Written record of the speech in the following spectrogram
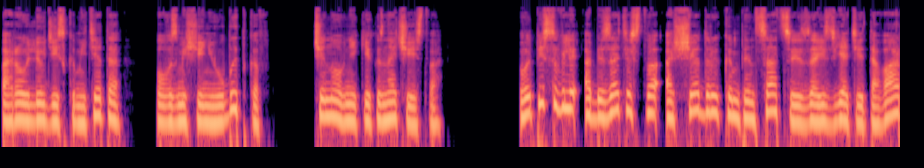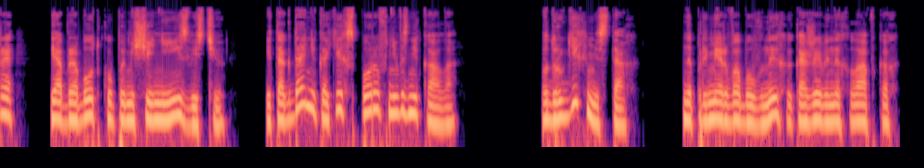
Порой люди из комитета по возмещению убытков, чиновники казначейства, выписывали обязательства о щедрой компенсации за изъятие товара и обработку помещений известью, и тогда никаких споров не возникало. В других местах, например, в обувных и кожевенных лавках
